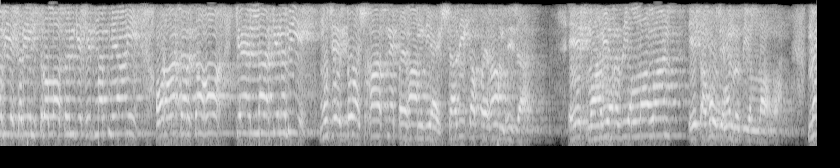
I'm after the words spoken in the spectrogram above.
نبی کریم صلی اللہ علیہ وسلم کی خدمت میں آئی اور آ کر کہا کہ اللہ کے نبی، مجھے دو اشخاص نے پیغام دیا ہے، شادی کا پیغام بھیجا ہے۔ ایک معاویہ رضی اللہ عنہ، ایک ابو جہن رضی اللہ عنہ۔ میں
